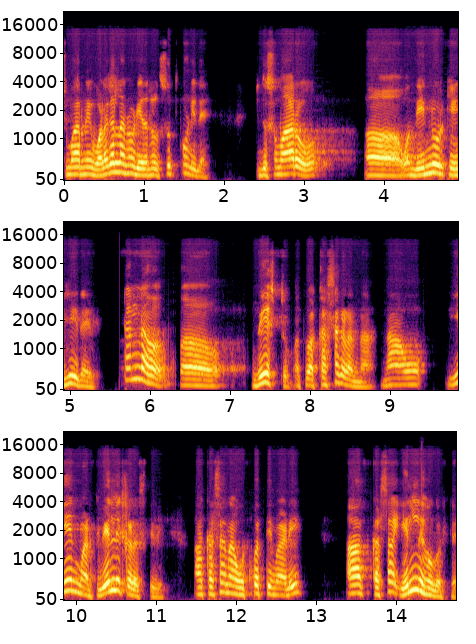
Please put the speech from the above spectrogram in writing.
ಸುಮಾರು ನೀವು ಒಳಗೆಲ್ಲ ನೋಡಿ, ಅದರಲ್ಲಿ ಸುತ್ತಕೊಂಡಿದೆ ಇದು ಸುಮಾರು ಒಂದು ಇನ್ನೂರು ಕೆ ಜಿ ಇದೆ. ಇದು ಇಷ್ಟೆಲ್ಲ ವೇಸ್ಟ್ ಅಥವಾ ಕಸಗಳನ್ನ ನಾವು ಏನ್ ಮಾಡ್ತೀವಿ? ಎಲ್ಲಿ ಕಳಿಸ್ತೀವಿ? ಆ ಕಸ ನಾವು ಉತ್ಪತ್ತಿ ಮಾಡಿ, ಆ ಕಸ ಎಲ್ಲಿ ಹೋಗುತ್ತೆ?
